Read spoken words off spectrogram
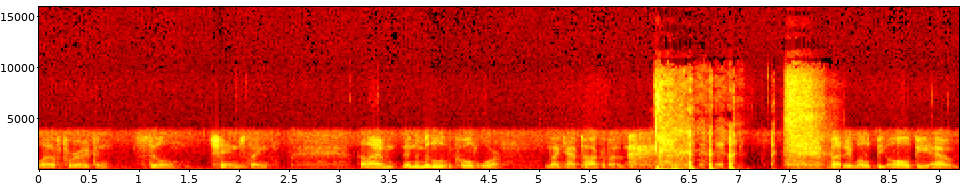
left where I can still change things. I'm in the middle of the Cold War. I can't talk about it. but it will be all be out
